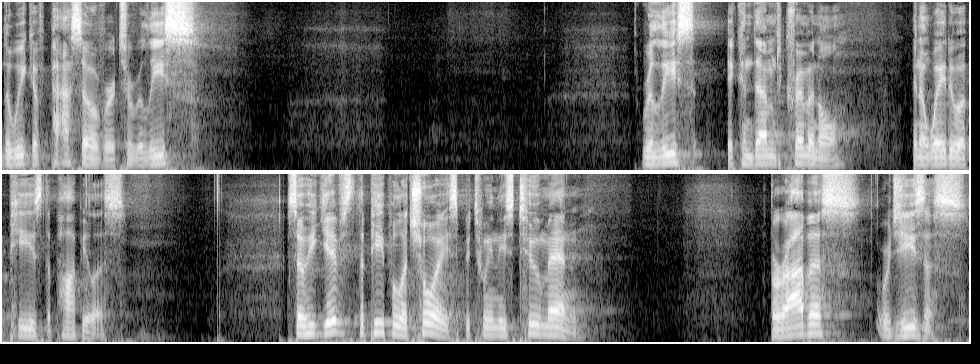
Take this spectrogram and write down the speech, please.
the week of Passover to release release a condemned criminal in a way to appease the populace. So he gives the people a choice between these two men Barabbas or Jesus.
